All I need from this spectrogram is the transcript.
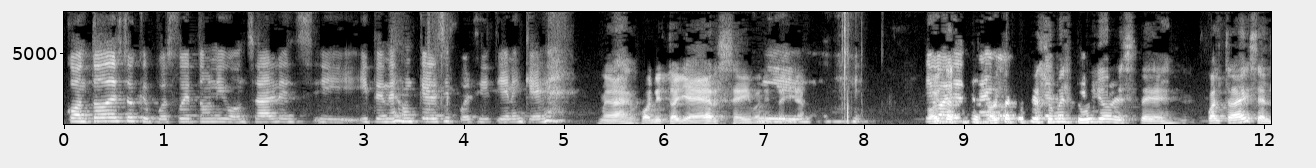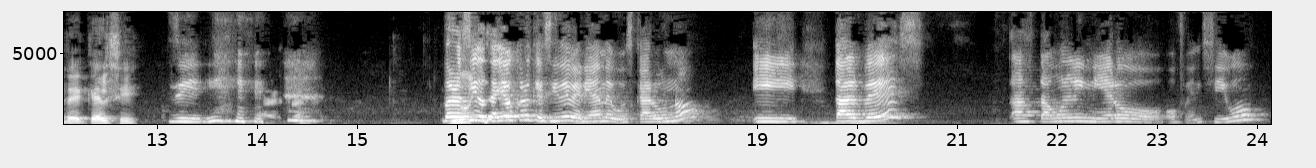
con todo esto que pues fue Tony González y, tener un Kelsey, pues sí tienen que... Mira, bonito jersey, bonito jersey. ahorita, tú presume el tuyo, este, ¿cuál traes? El de Kelsey. Sí. Pero sí, o sea, yo creo que sí deberían de buscar uno y Tal vez hasta un liniero ofensivo,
